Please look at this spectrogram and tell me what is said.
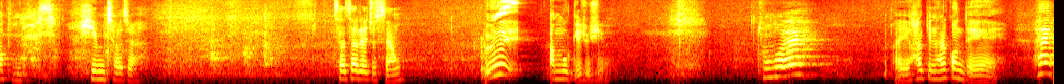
하나 더 남았어 힘차자. 살살 해주세요. 으이! 안 먹게 조심. 청소해 아니 하긴 할 건데 해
